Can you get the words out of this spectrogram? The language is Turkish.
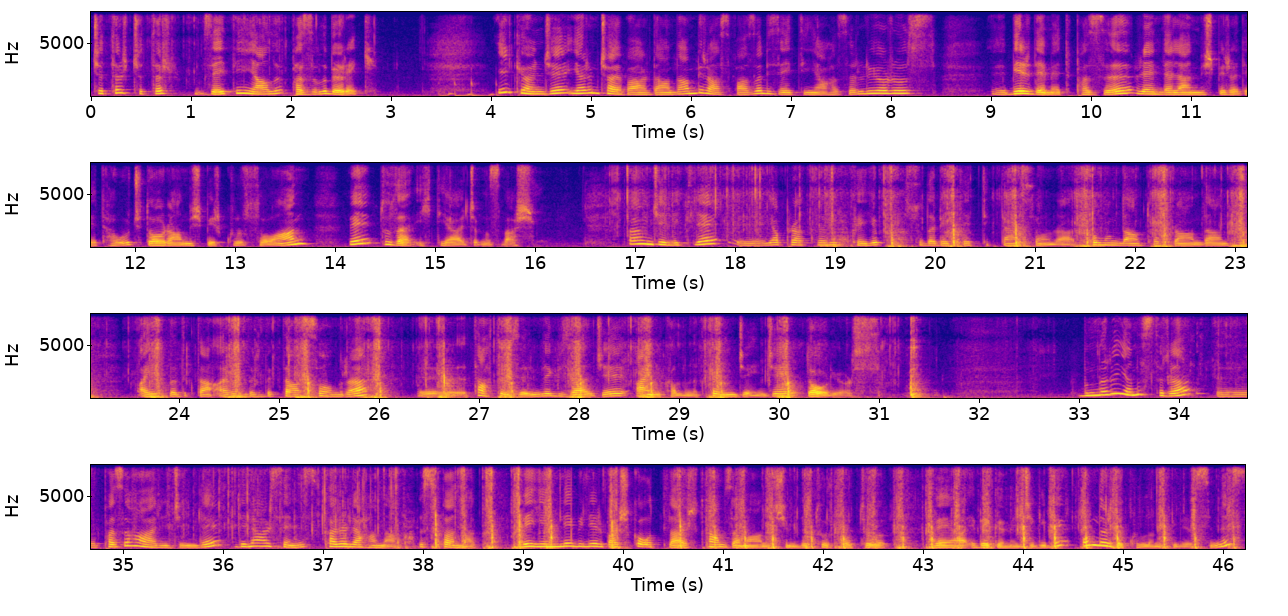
çıtır çıtır zeytinyağlı pazılı börek. İlk önce yarım çay bardağından biraz fazla bir zeytinyağı hazırlıyoruz. Ee, Bir demet pazı, rendelenmiş bir adet havuç, doğranmış bir kuru soğan ve tuza ihtiyacımız var. Öncelikle e, yaprakları yıkayıp suda beklettikten sonra kumundan, toprağından ayıkladıktan, arındırdıktan sonra e, tahta üzerinde güzelce aynı kalınlıkta ince ince doğruyoruz. Bunların yanı sıra e, pazı haricinde dilerseniz kara lahana, ıspanak ve yenilebilir başka otlar tam zamanı şimdi turpotu veya ebe gömeci gibi onları da kullanabilirsiniz.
